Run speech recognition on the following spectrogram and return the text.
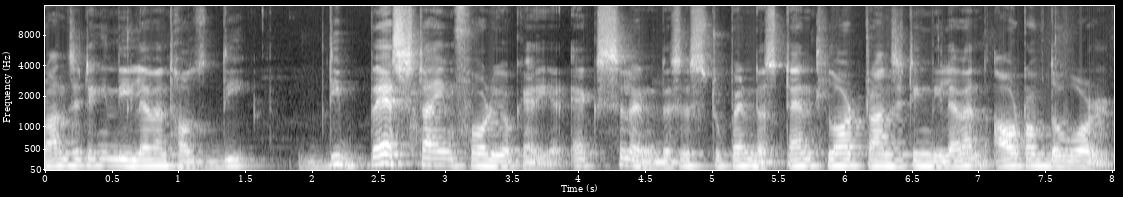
transiting in the 11th house. The the best time for your career. Excellent. This is stupendous. 10th Lord transiting the 11th out of the world.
